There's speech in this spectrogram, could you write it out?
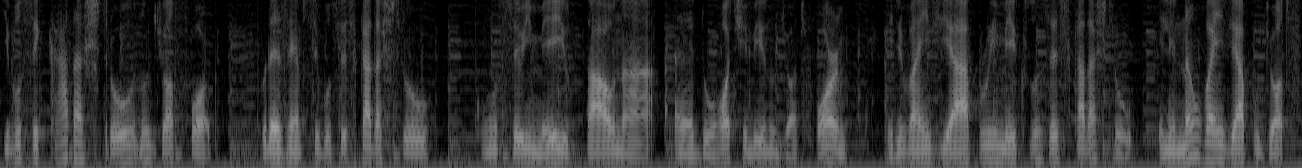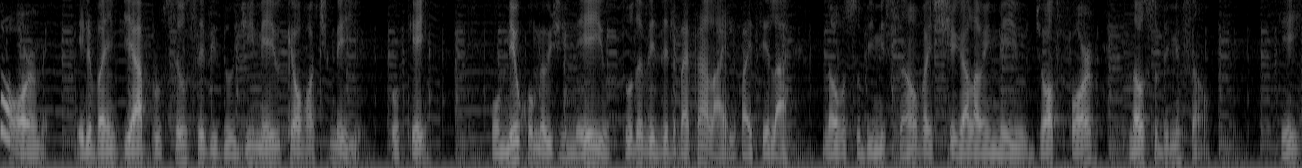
que você cadastrou no Jotform. Por exemplo, se você se cadastrou com o seu e-mail tal na é, do Hotmail no Jotform, ele vai enviar para o e-mail que você se cadastrou. Ele não vai enviar para o Jotform, ele vai enviar para o seu servidor de e-mail que é o Hotmail, ok? O meu com o meu Gmail, toda vez ele vai para lá, ele vai ter lá nova submissão, vai chegar lá o e-mail Jotform, nova submissão, ok?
